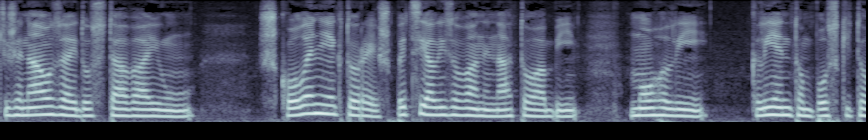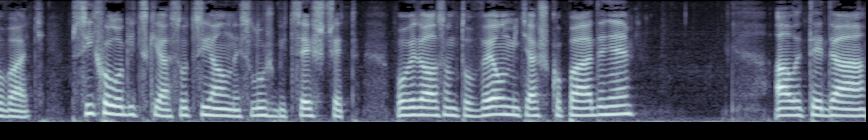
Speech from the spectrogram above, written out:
Čiže naozaj dostávajú školenie, ktoré je špecializované na to, aby mohli klientom poskytovať psychologické a sociálne služby cez čet Povedala som to veľmi ťažkopádne, ale teda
